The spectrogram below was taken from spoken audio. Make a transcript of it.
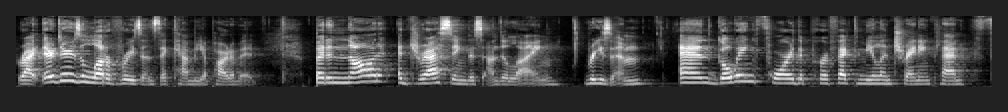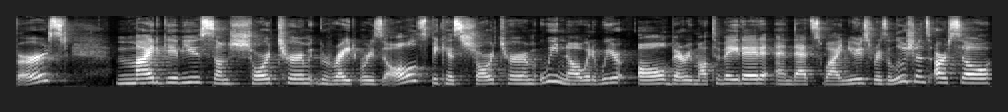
right? There, there's a lot of reasons that can be a part of it. But in not addressing this underlying reason and going for the perfect meal and training plan first might give you some short term great results because short term, we know it, we're all very motivated. And that's why New Year's resolutions are so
